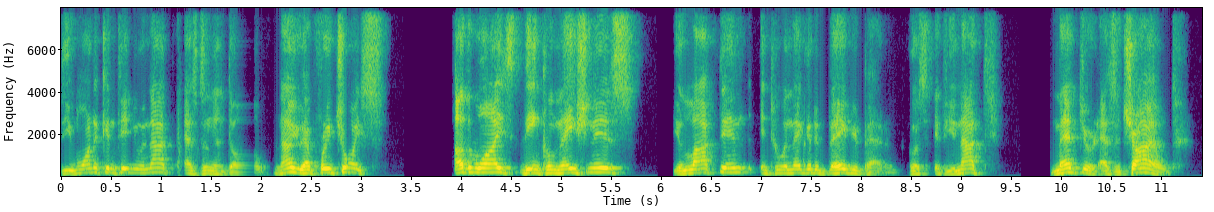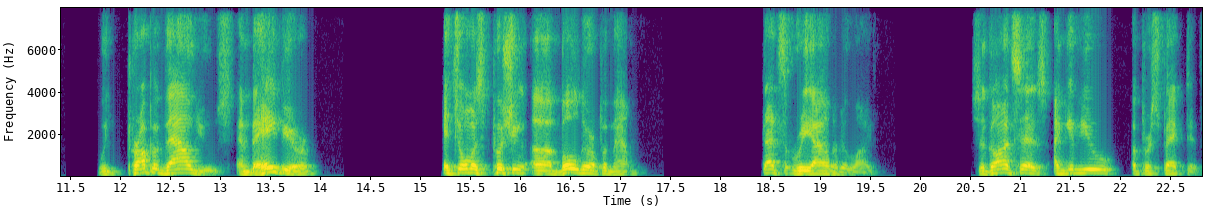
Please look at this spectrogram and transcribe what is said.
Do you want to continue or not as an adult? Now you have free choice. Otherwise, the inclination is you're locked in into a negative behavior pattern because if you're not mentored as a child with proper values and behavior, it's almost pushing a boulder up a mountain. That's reality of life. So God says, I give you a perspective,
